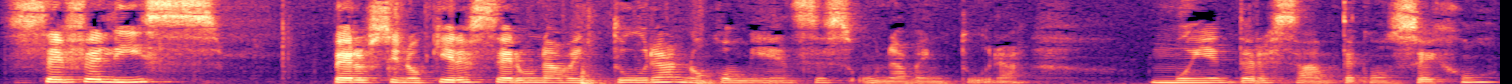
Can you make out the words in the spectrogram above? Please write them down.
Sé feliz, pero si no quieres ser una aventura, no comiences una aventura. Muy interesante consejo.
